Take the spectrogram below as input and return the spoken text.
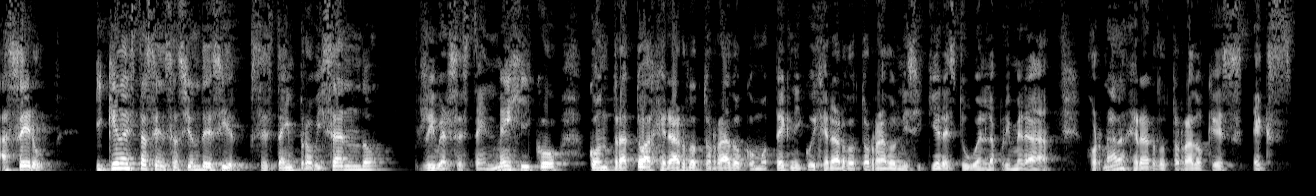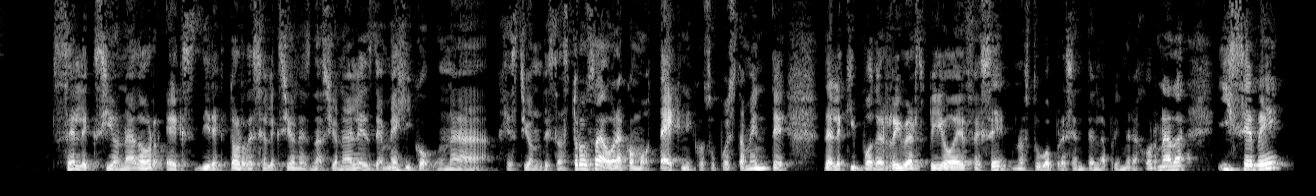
a cero y queda esta sensación de decir, se está improvisando, Rivers está en México, contrató a Gerardo Torrado como técnico y Gerardo Torrado ni siquiera estuvo en la primera jornada, Gerardo Torrado que es ex seleccionador, ex director de selecciones nacionales de México, una gestión desastrosa, ahora como técnico supuestamente del equipo de Rivers POFC, no estuvo presente en la primera jornada, y se ve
